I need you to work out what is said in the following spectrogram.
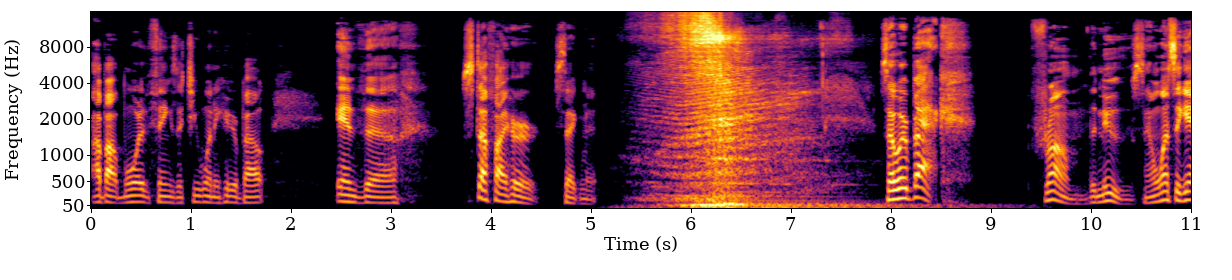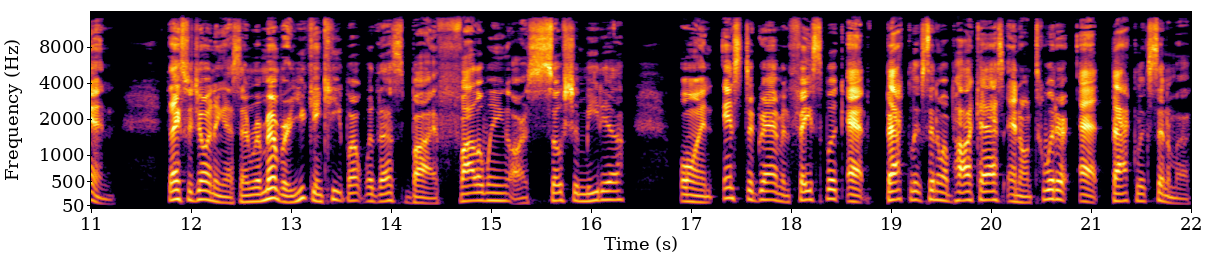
about more of the things that you want to hear about in the stuff I heard segment. So we're back from the news. And once again, thanks for joining us. And remember, you can keep up with us by following our social media on Instagram and Facebook at Backlook Cinema Podcast and on Twitter at Backlook Cinema.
